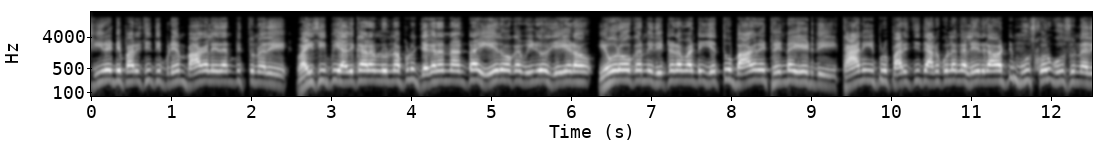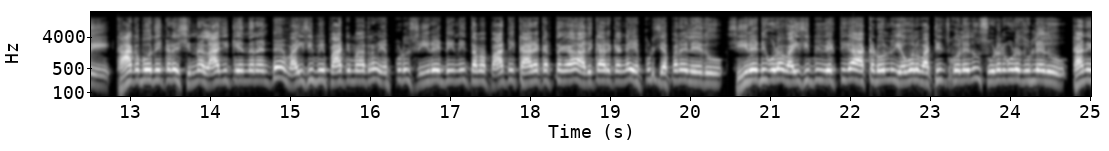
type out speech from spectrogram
సీరెడ్డి పరిస్థితి ఇప్పుడేం బాగలేదనిపిస్తున్నది. వైసీపీ అధికారంలో ఉన్నప్పుడు జగనన్న అంట ఏదో ఒక వీడియో చేయడం ఎవరో ఒకరిని తిట్టడం వంటి ఎత్తు బాగానే ట్రెండ్ అయ్యేది కానీ ఇప్పుడు పరిస్థితి అనుకూలంగా లేదు కాబట్టి మూసుకొని కూసున్నది. కాకపోతే ఇక్కడ చిన్న లాజిక్ ఏందనంటే వైసీపీ పార్టీ మాత్రం ఎప్పుడు శ్రీరెడ్డిని తమ పార్టీ కార్యకర్తగా అధికారికంగా ఎప్పుడు చెప్పనే లేదు. శ్రీరెడ్డి కూడా వైసీపీ వ్యక్తిగా అక్కడోళ్ళు ఎవరు పట్టించుకోలేదు చూడని కూడా చూడలేదు. కానీ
